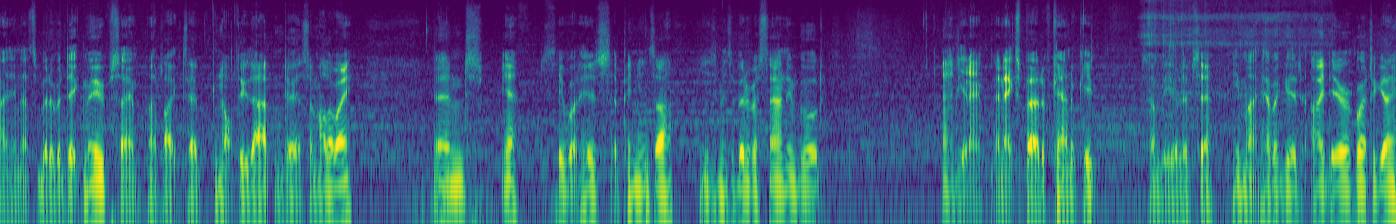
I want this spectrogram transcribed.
I think that's a bit of a dick move. So I'd like to not do that and do it some other way, and yeah, see what his opinions are. Use him as a bit of a sounding board, and you know, an expert of Candlekeep somebody who lives here. He might have a good idea of where to go.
